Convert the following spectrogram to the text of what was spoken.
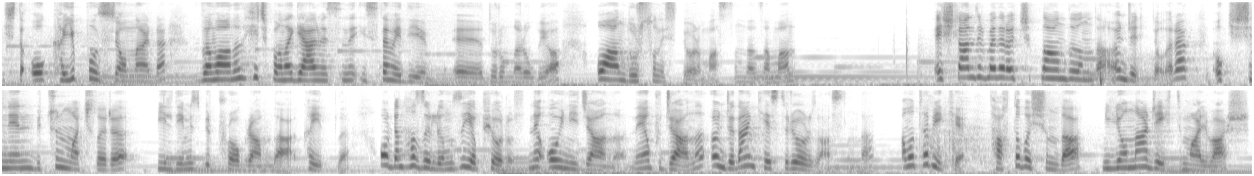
işte o kayıp pozisyonlarda zamanın hiç bana gelmesini istemediğim e, durumlar oluyor. O an dursun istiyorum aslında zaman. Eşlendirmeler açıklandığında öncelikli olarak o kişinin bütün maçları bildiğimiz bir programda kayıtlı. Oradan hazırlığımızı yapıyoruz. Ne oynayacağını, ne yapacağını önceden kestiriyoruz aslında. Ama tabii ki tahta başında milyonlarca ihtimal var.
